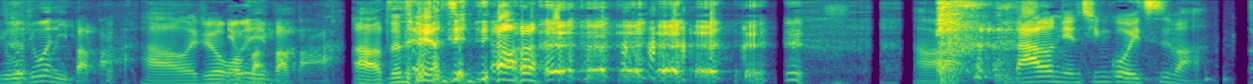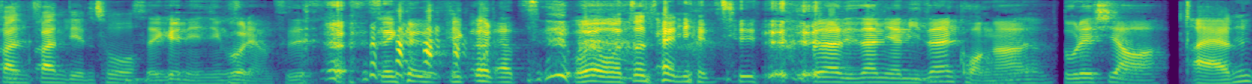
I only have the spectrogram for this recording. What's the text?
我就问你爸爸，好，我就你问我爸你爸爸，啊，真的要剪掉了。好啊，大家都年轻过一次嘛，犯犯点错，谁可以年轻过两次？谁可以年轻过两次？我有，我正在年轻。对啊，你在你你在狂啊嗯，都在笑啊。哎呀，那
